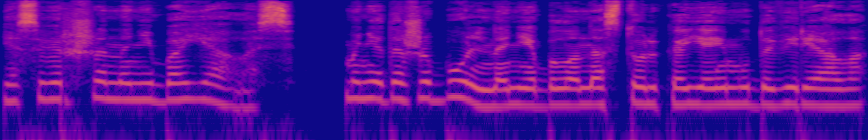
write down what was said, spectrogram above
Я совершенно не боялась. Мне даже больно не было, настолько я ему доверяла.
